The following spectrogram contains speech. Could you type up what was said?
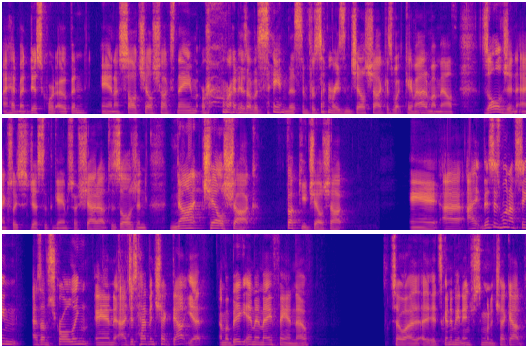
I had my Discord open and I saw Chell Shock's name right as I was saying this, and for some reason Chell Shock is what came out of my mouth. Zul'jin actually suggested the game, so shout out to Zul'jin, not Chell Shock. Fuck you, Chell Shock. And I, I, this is one I've seen as I'm scrolling, and I just haven't checked out yet. I'm a big MMA fan though, so uh, it's going to be an interesting one to check out.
